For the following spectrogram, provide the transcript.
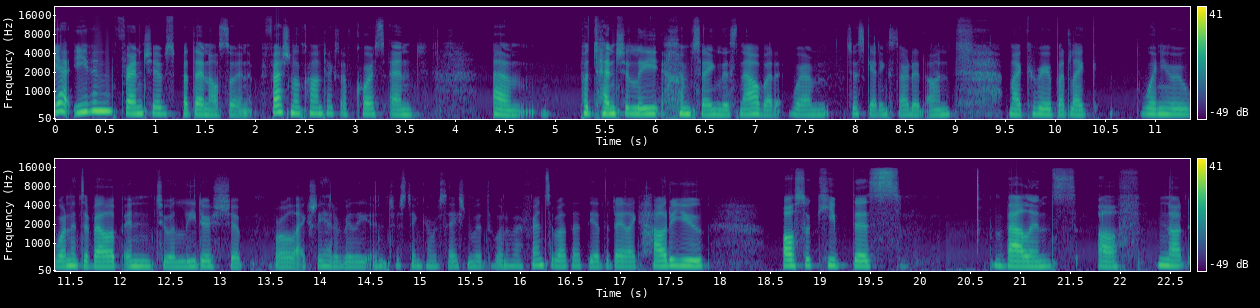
yeah even friendships but then also in a professional context of course and um, potentially i'm saying this now but where i'm just getting started on my career but like when you want to develop into a leadership role i actually had a really interesting conversation with one of my friends about that the other day like how do you also keep this balance of not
